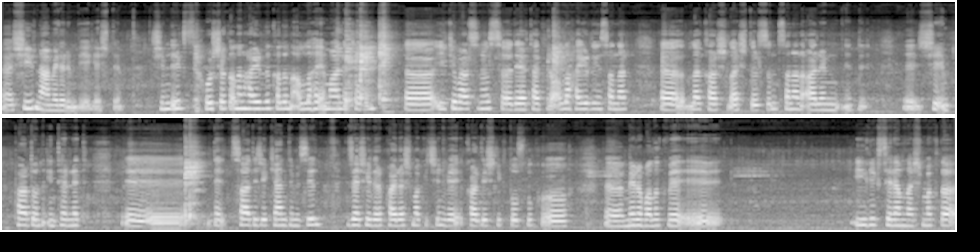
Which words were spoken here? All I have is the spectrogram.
e, şiir namelerim diye geçti. Şimdilik hoşça kalın, hayırlı kalın, Allah'a emanet olun. E, iyi ki varsınız e, değerli takipçiler. Allah hayırlı insanlarla karşılaştırsın. Sanal alem e, şey pardon internet e, de sadece kendimizin güzel şeyleri paylaşmak için ve kardeşlik, dostluk, e, e, merhabalık ve e, iyilik, selamlaşmak da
